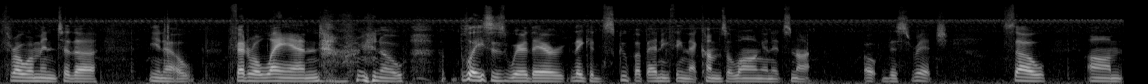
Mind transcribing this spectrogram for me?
throw them into the, you know, federal land, you know, places where they're they can scoop up anything that comes along and it's not oh, this rich. So, um,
